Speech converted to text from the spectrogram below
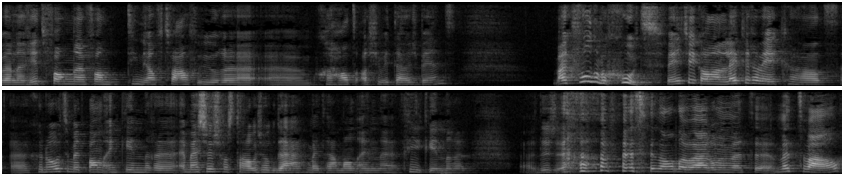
wel een rit van, uh, van 10, 11, 12 uur uh, gehad als je weer thuis bent. Maar ik voelde me goed. Weet je, ik had een lekkere week gehad. Uh, genoten met man en kinderen. En mijn zus was trouwens ook daar met haar man en vier kinderen. Dus met z'n allen waren we met, met twaalf.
